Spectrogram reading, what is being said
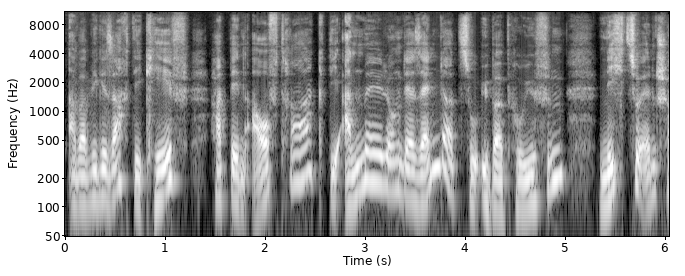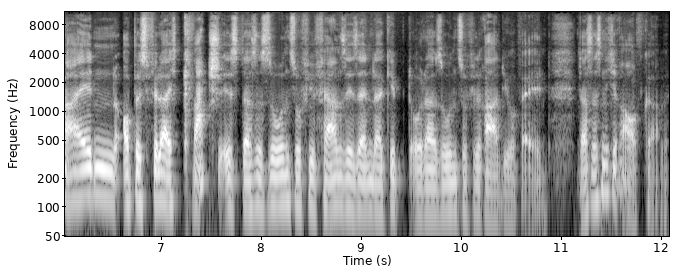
Aber wie gesagt, die KEF hat den Auftrag, die Anmeldung der Sender zu überprüfen, nicht zu entscheiden, ob es vielleicht Quatsch ist, dass es so und so viel Fernsehsender gibt oder so und so viel Radiowellen. Das ist nicht ihre Aufgabe.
